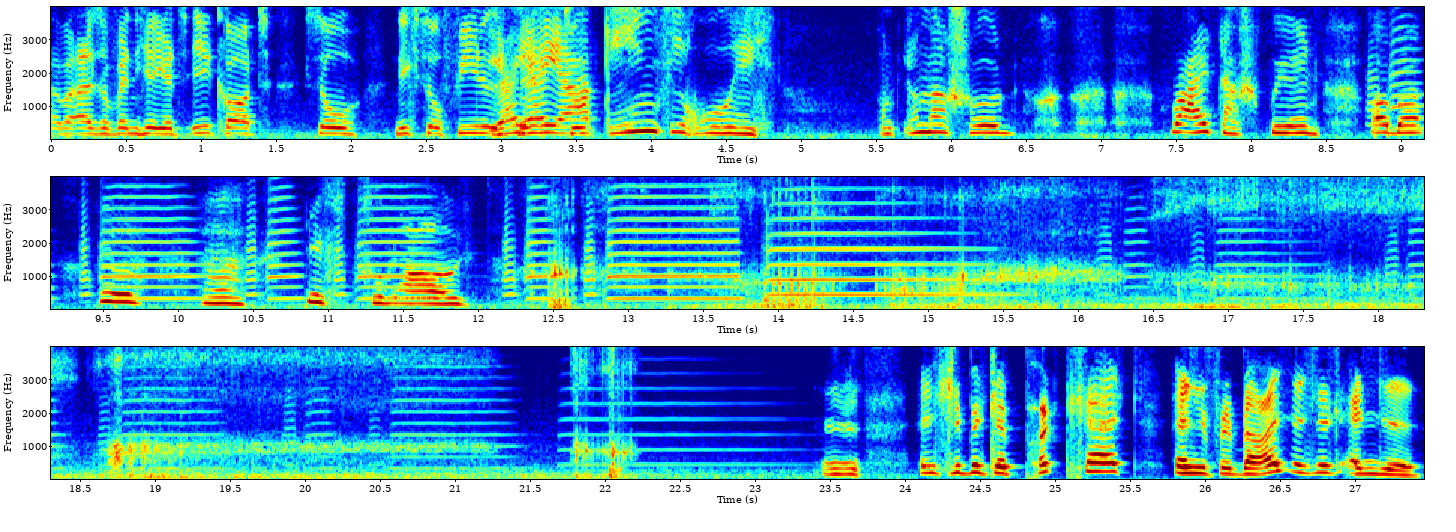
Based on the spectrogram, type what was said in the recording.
Aber also, wenn hier jetzt eh grad so nicht so viel. Ja, ne, ja, ja, gehen Sie ruhig. Und immer schön weiterspielen, aber äh, äh, nicht zu laut. Hm, Ich bin der Podcast, eine vorbei ist das Ende.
